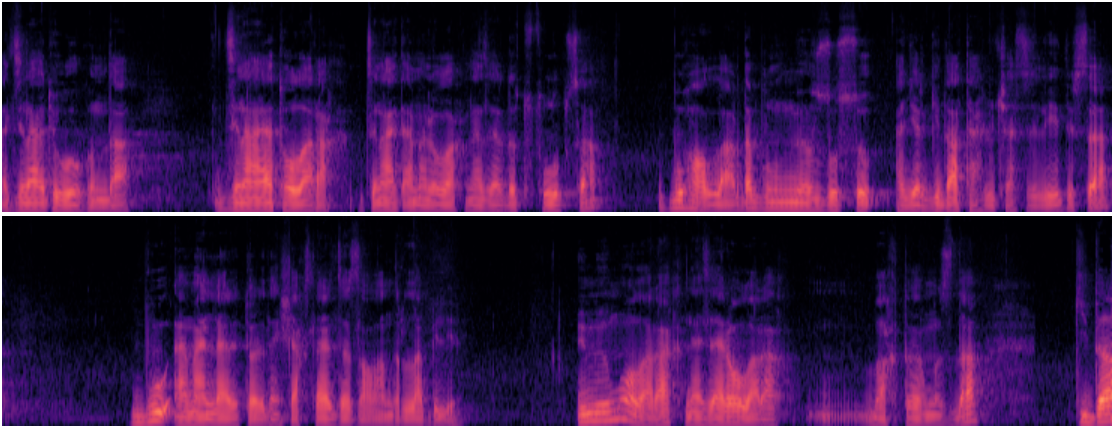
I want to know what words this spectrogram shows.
cinayət hüququnda cinayət olaraq cinayət əməli olaraq nəzərdə tutulubsa, bu hallarda bunun mövzusu əgər qida təhlükəsizliyidirsə, bu əməlləri törədən şəxslər cəzalandırıla bilər. Ümumi olaraq, nəzəri olaraq baxdığımızda qida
